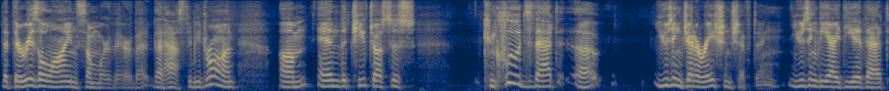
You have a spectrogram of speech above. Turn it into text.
that there is a line somewhere there that, that has to be drawn. Um, and the Chief Justice concludes that uh, using generation shifting, using the idea that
